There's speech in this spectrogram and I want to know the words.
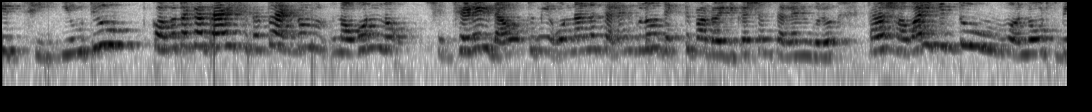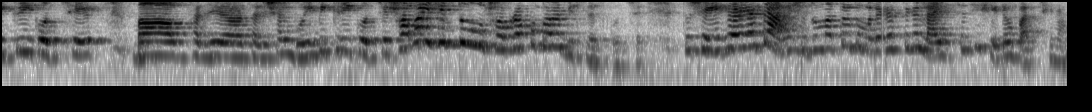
দিচ্ছি ইউটিউব কত টাকা দেয় সেটা তো একদম নগণ্য ছেড়েই দাও। তুমি অন্যান্য চ্যানেলগুলোও দেখতে পারো এডুকেশন চ্যানেলগুলো। তারা সবাই কিন্তু নোটস বিক্রি করছে বা সাজেশন বই বিক্রি করছে, সবাই কিন্তু সব রকমভাবে বিজনেস করছে। তো সেই জায়গাতে আমি শুধুমাত্র তোমাদের কাছ থেকে লাইক চাচ্ছি, সেটাও পাচ্ছি না।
